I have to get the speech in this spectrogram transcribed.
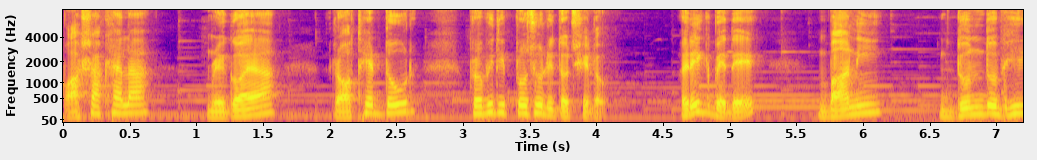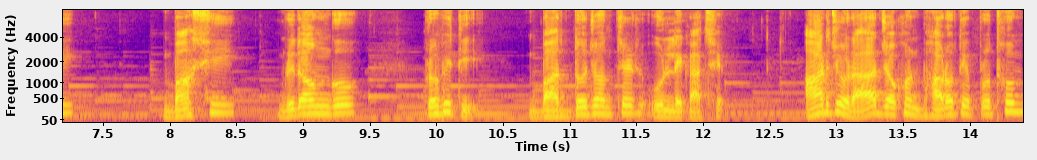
পাশা খেলা, মৃগয়া, রথের দৌড় প্রভৃতি প্রচলিত ছিল। ঋগ্বেদে বাণী, দুন্দুভি, বাঁশি, মৃদঙ্গ প্রভৃতি বাদ্যযন্ত্রের উল্লেখ আছে। আর্যরা যখন ভারতে প্রথম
